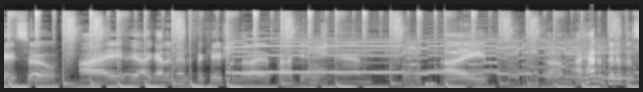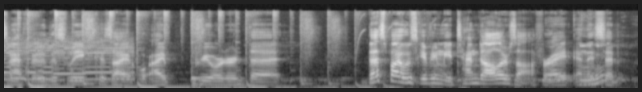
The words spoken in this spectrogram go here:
Okay, so I I got a notification that I had a package, and I um, I had a bit of a snafu this week because I I pre-ordered the Best Buy was giving me ten dollars off, right? And they said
